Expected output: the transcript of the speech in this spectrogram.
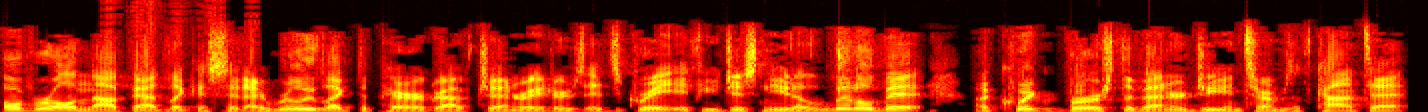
Overall, not bad. Like I said, I really like the paragraph generators. It's great if you just need a little bit, a quick burst of energy in terms of content.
